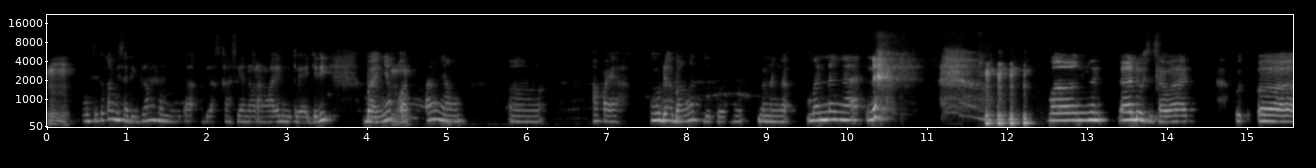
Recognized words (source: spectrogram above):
Mm -hmm. itu kan bisa dibilang meminta belas kasihan orang lain gitu ya. Jadi banyak orang-orang mm -hmm. yang uh, apa ya mudah banget gitu menengah menengah mengen, aduh susah banget uh,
